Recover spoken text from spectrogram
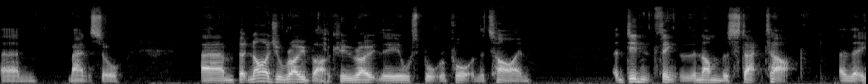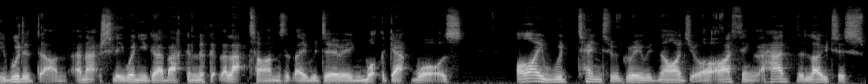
um, Mansell. Um, but Nigel Roebuck, who wrote the Autosport report at the time, didn't think that the numbers stacked up. uh, that he would have done. And actually, when you go back and look at the lap times that they were doing, what the gap was, I would tend to agree with Nigel. I think that had the Lotus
